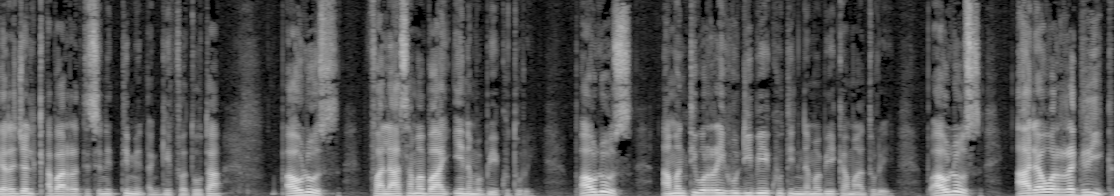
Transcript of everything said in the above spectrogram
gara jalqabaa irratti isinitti hime dhaggeeffatoota phaawulos falaasama baay'ee nama beeku ture. Phaawulos amantii warra yihudii beekuutiin nama beekamaa ture. Phaawulos aadaa warra giriik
